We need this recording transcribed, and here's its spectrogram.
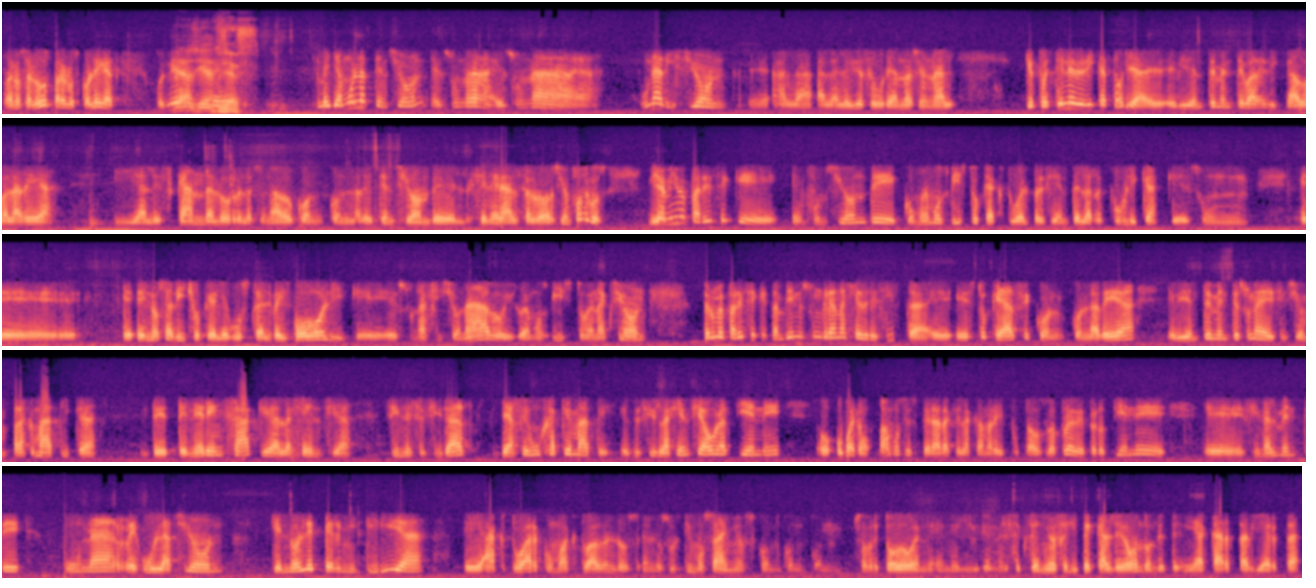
Bueno, saludos para los colegas. Pues mira, me, me, llamó la atención, es una, es una, una adición a, la, a la Ley de Seguridad Nacional que pues tiene dedicatoria, e, evidentemente va dedicado a la DEA, y al escándalo relacionado con, con la detención del general Salvador Cienfuegos. Mira, a mí me parece que en función de cómo hemos visto que actúa el presidente de la República, que es un... Eh, él nos ha dicho que le gusta el béisbol y que es un aficionado y lo hemos visto en acción, pero me parece que también es un gran ajedrecista. Eh, esto que hace con, con la DEA evidentemente es una decisión pragmática de tener en jaque a la agencia sin necesidad de hacer un jaque mate. Es decir, la agencia ahora tiene, o, bueno, vamos a esperar a que la Cámara de Diputados lo apruebe, pero tiene eh, finalmente una regulación que no le permitiría eh, actuar como ha actuado en los en los últimos años con, con, sobre todo en, el, en el sexenio de Felipe Calderón, donde tenía carta abierta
